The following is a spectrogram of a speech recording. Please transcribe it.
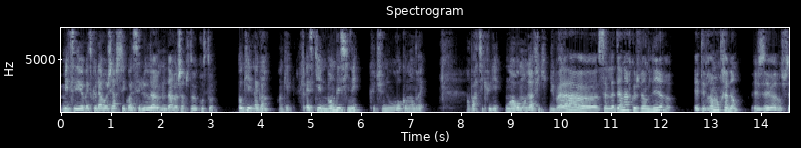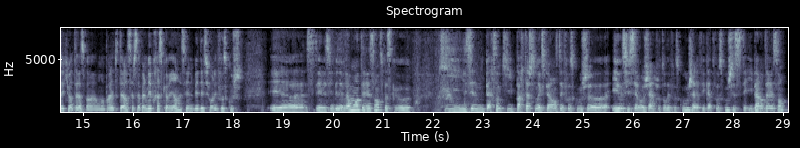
Mais c'est parce que la recherche, c'est quoi? C'est le la, recherche de Proust. Ok, d'accord. Ok. Est-ce qu'il y a une bande dessinée que tu nous recommanderais? En particulier? Ou un roman graphique du coup? Voilà, euh, celle la dernière que je viens de lire était vraiment très bien. Et j'ai un sujet qui m'intéresse, on en parlait tout à l'heure, ça s'appelle Mais presque rien, c'est une BD sur les fausses couches. Et euh, c'était c'est une BD vraiment intéressante parce que c'est une personne qui partage son expérience des fausses couches euh, et aussi ses recherches autour des fausses couches. Elle a fait quatre fausses couches et c'était hyper intéressant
